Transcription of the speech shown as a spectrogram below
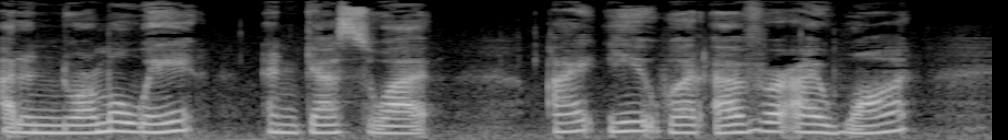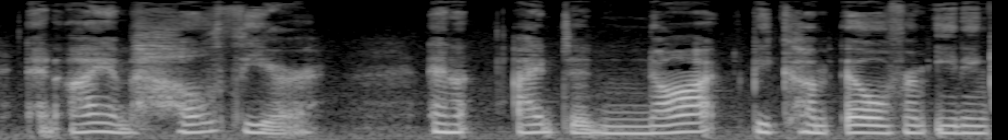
at a normal weight, and guess what? I eat whatever I want and I am healthier. And I did not become ill from eating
